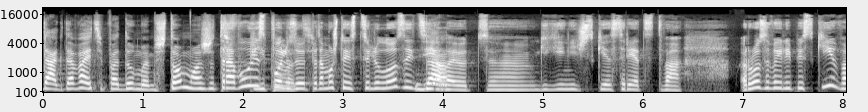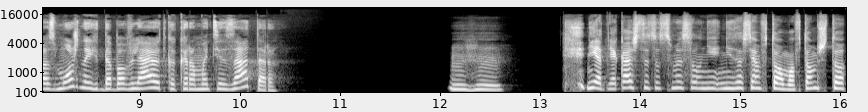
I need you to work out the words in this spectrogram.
так, давайте подумаем, что может Траву впитывать. используют, потому что из целлюлозы Да. делают э, гигиенические средства. Розовые лепестки, возможно, их добавляют как ароматизатор. Мгм. Нет, мне кажется, тут смысл не, не совсем в том, а в том, что,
